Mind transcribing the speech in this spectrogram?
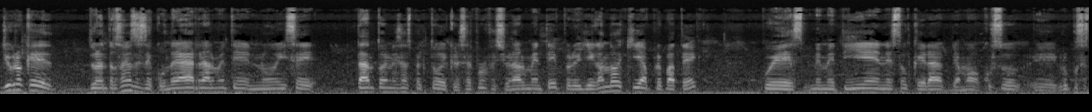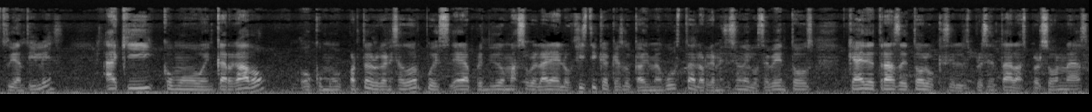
Yo creo que durante los años de secundaria realmente no hice tanto en ese aspecto de crecer profesionalmente, pero llegando aquí a Prepatec, pues me metí en esto que era llamado curso, eh, grupos estudiantiles Aquí como encargado o como parte del organizador, pues he aprendido más sobre el área de logística, que es lo que a mí me gusta, la organización de los eventos, que hay detrás de todo lo que se les presenta a las personas.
